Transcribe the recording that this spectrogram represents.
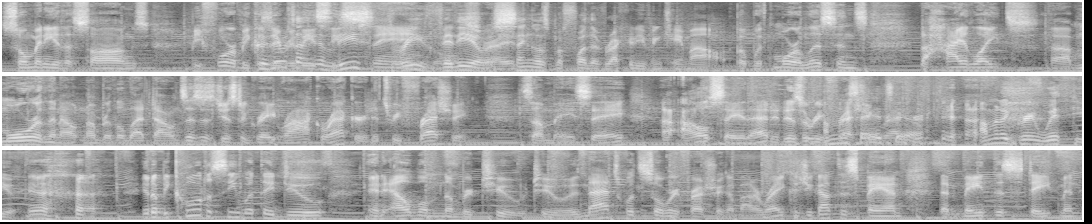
so many of the songs before because they was like, released at these least singles, three video right? singles before the record even came out. but with more listens, the highlights uh, more than outnumber the letdowns. This is just a great rock record. It's refreshing, some may say. Uh, I'll say that. It is a I'm gonna refreshing too. record. I'm gonna agree with you. It'll be cool to see what they do in album number two, too. And that's what's so refreshing about it, right? Because you got this band that made this statement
